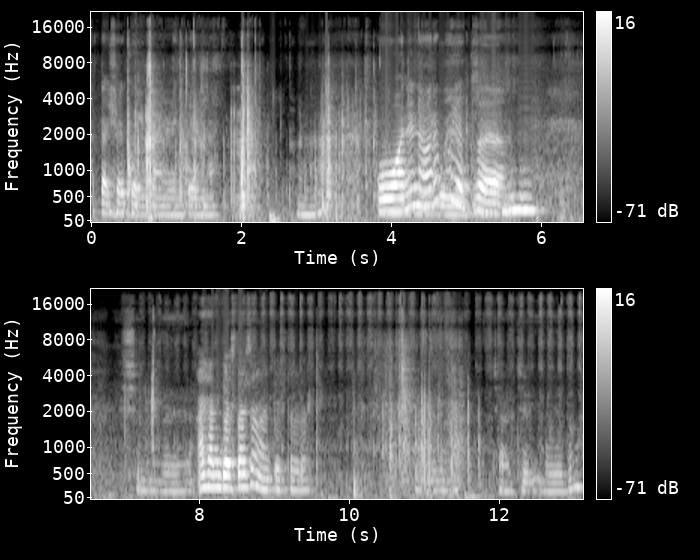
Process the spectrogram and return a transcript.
Hatta şöyle koyayım ben renklerini. Tamam. Oo anne ne ara Boyadım. koyadın? Şimdi Ay sen göstersene arkadaşlara. çerçeveyi boyadım.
